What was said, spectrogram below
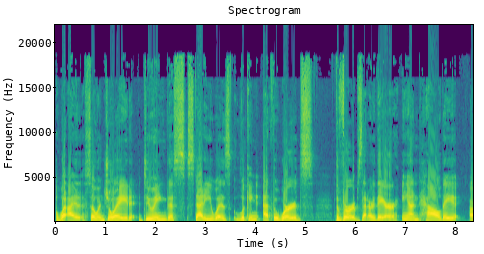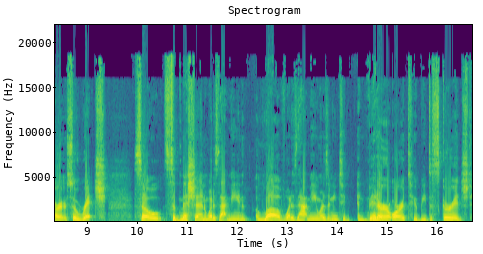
what I so enjoyed doing this study was looking at the words, the verbs that are there, and how they are so rich so, submission, what does that mean? Love, what does that mean? What does it mean to embitter or to be discouraged?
